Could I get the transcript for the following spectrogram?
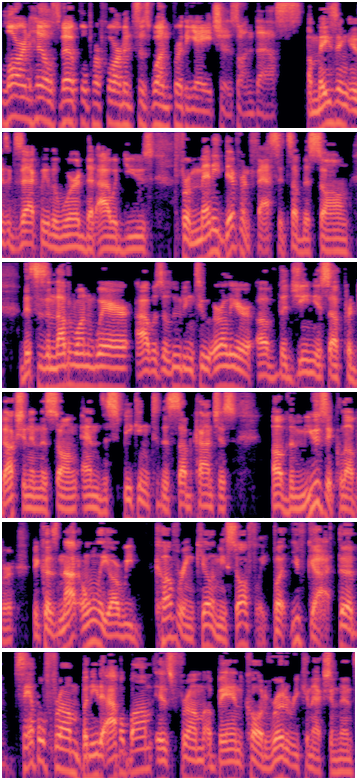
Lauryn Hill's vocal performance is one for the ages on this. Amazing is exactly the word that I would use for many different facets of this song. This is another one where I was alluding to earlier of the genius of production in this song and the speaking to the subconscious of the music lover because not only are we covering Killing Me Softly. But you've got the sample from Bonita Applebum is from a band called Rotary Connection. And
